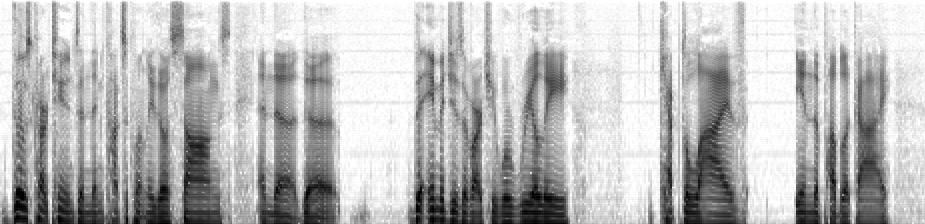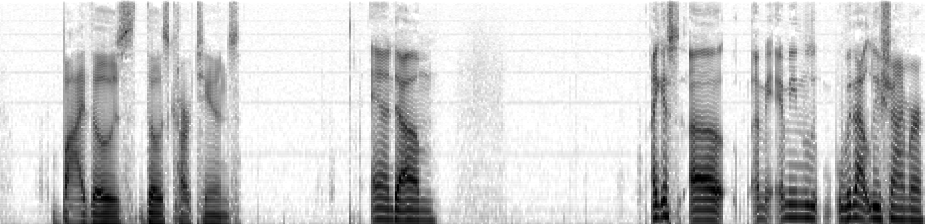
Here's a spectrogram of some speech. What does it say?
those cartoons and then consequently those songs and the the the images of Archie were really kept alive in the public eye by those those cartoons. And um I guess uh, I mean I mean without Lou Scheimer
